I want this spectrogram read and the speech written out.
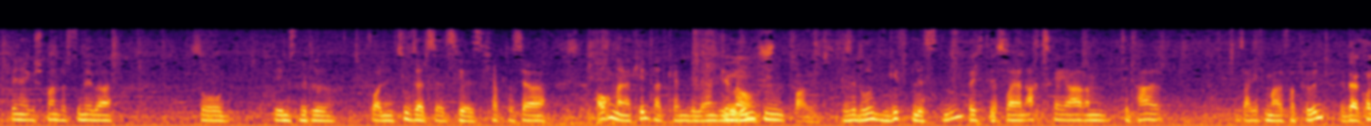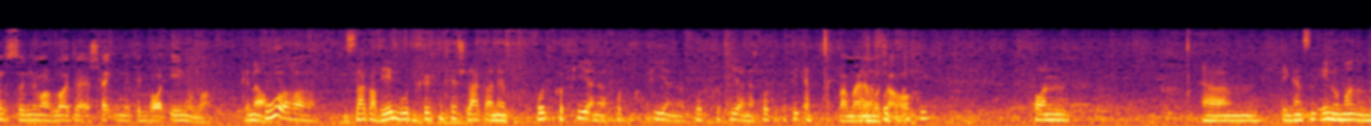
ich bin ja gespannt, was du mir über so Lebensmittel, vor allem Zusätze erzählst. Ich habe das ja auch in meiner Kindheit kennengelernt, die genau, berühmten spannend. diese berühmten Giftlisten. Richtig. Das war ja in den 80er Jahren total, sage ich mal, verpönt. Da konntest du immer Leute erschrecken mit dem Wort E-Nummer. Genau. Uah. Es lag auf jedem guten Küchentisch lag eine Fotokopie, eine Fotokopie, eine Fotokopie, eine Fotokopie. Äh, Bei meiner einer Mutter auch. Fotokopie Von ähm, den ganzen E-Nummern und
